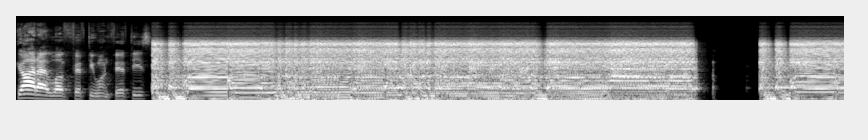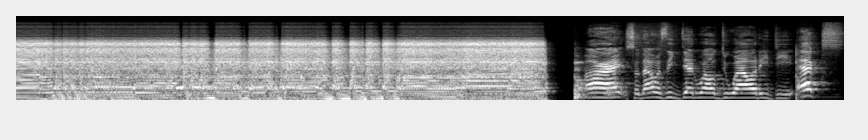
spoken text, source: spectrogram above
God, I love 5150s. All right, so that was the Deadwell Duality DX.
